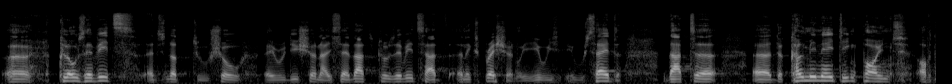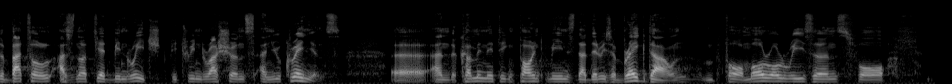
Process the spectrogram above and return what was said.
Uh, Clausewitz, it's not to show erudition, I say that, Clausewitz had an expression. He, he, said that uh, uh, the culminating point of the battle has not yet been reached between Russians and Ukrainians. Uh, and the culminating point means that there is a breakdown for moral reasons, for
